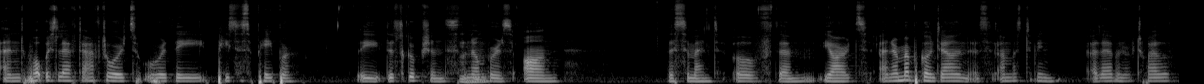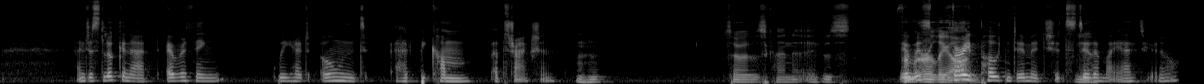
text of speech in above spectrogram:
and what was left afterwards were the pieces of paper, the descriptions, the Mhm. numbers on the cement of the yards. And I remember going down. As I must have been eleven or twelve, and just looking at everything we had owned had become abstraction. hmm so it was kind of it was from it was early a very on potent image. It's still Yeah. in my head, you know.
